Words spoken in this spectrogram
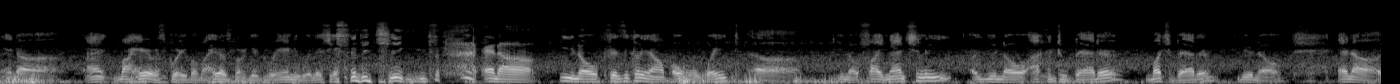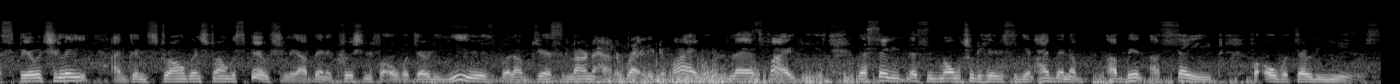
and uh my hair is gray, but my hair is going to get gray anyway. That's just in the genes. And, uh, you know, physically, I'm overweight. Uh, you know, financially, uh, you know, I can do better, much better, you know. And uh, spiritually, I'm getting stronger and stronger spiritually. I've been a Christian for over 30 years, but I'm just learning how to rightly divide over the last five years. Let's say, let's I want you to hear this again. I've been a, I've been a saved for over 30 years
